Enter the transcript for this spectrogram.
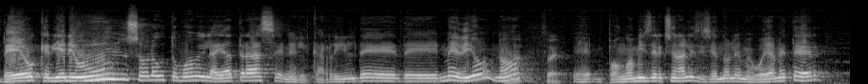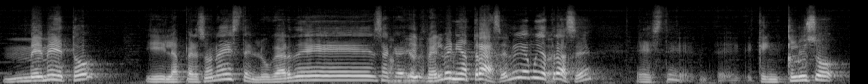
veo que viene un solo automóvil ahí atrás en el carril de, medio, ¿no? Eh, pongo mis direccionales diciéndole me voy a meter, me meto y la persona esta, en lugar de sacar... Él, él, venía atrás, él venía muy atrás, ¿eh? Este, eh, que incluso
